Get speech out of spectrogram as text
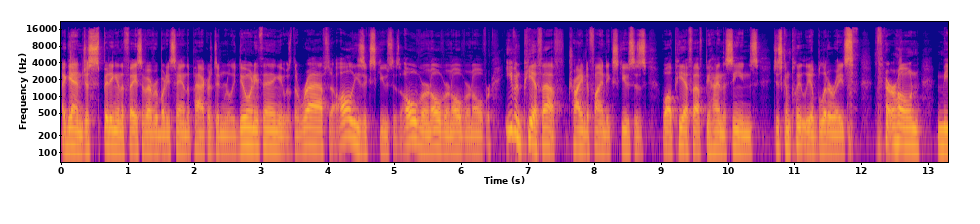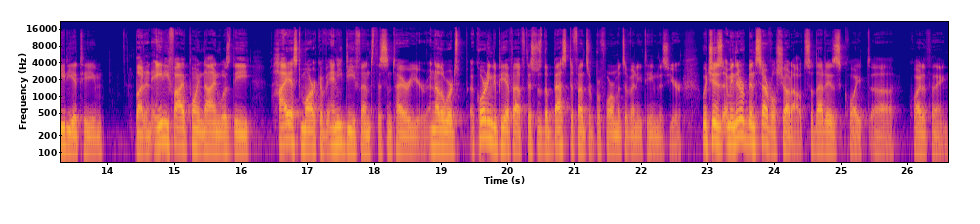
again, just spitting in the face of everybody saying the Packers didn't really do anything. It was the refs, all these excuses over and over and over and over. Even PFF trying to find excuses while PFF behind the scenes just completely obliterates their own media team. But an 85.9 was the highest mark of any defense this entire year. In other words, according to PFF, this was the best defensive performance of any team this year, which is, I mean, there have been several shutouts, so that is quite, uh, quite a thing.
